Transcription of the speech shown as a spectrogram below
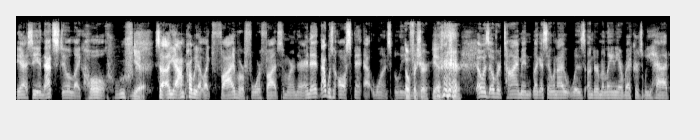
Yeah, see, and that's still like whole. Yeah. So uh, yeah, I'm probably at like five or four or five somewhere in there, and it, that wasn't all spent at once. Believe Oh, me. for sure. Yeah, for sure. that was over time, and like I said, when I was under Millennia Records, we had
